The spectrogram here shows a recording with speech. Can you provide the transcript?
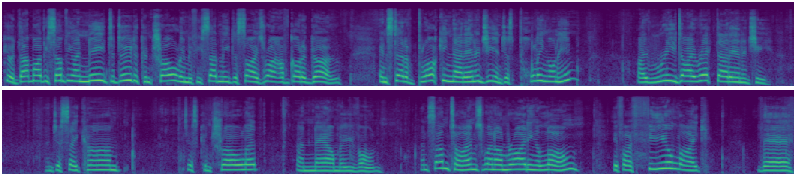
Good, that might be something I need to do to control him if he suddenly decides, right, I've got to go. Instead of blocking that energy and just pulling on him, I redirect that energy and just say, calm, just control it, and now move on. And sometimes when I'm riding along, if I feel like they're,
